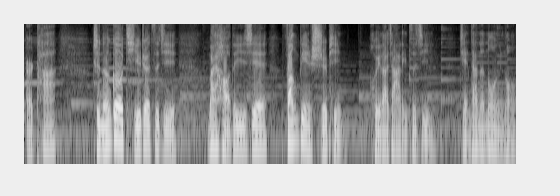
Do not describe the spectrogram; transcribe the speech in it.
而他只能够提着自己买好的一些方便食品回到家里，自己简单的弄一弄。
